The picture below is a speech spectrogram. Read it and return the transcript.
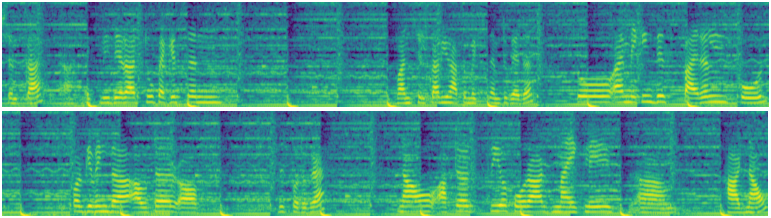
shilpkar uh, actually there are two packets in one shilpkar you have to mix them together. So I'm making this spiral code for giving the outer of this photograph. Now after three or four hours my clay is um, hard now.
